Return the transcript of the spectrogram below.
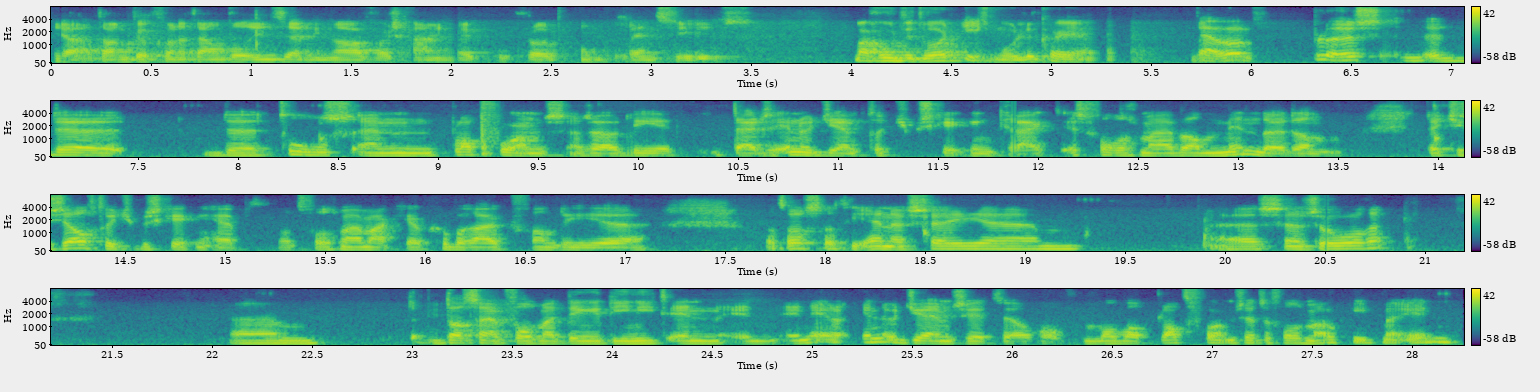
ja, het hangt ook van het aantal inzendingen af waarschijnlijk, hoe groot de concurrentie is. Maar goed, het wordt iets moeilijker. Ja, ja plus de, de tools en platforms en zo die je tijdens InnoJam tot je beschikking krijgt, is volgens mij wel minder dan dat je zelf tot je beschikking hebt. Want volgens mij maak je ook gebruik van die, uh, wat was dat, die NFC-sensoren. Um, uh, um, dat zijn volgens mij dingen die niet in, in, in InnoJam zitten, of, of mobile platform zitten volgens mij ook niet meer in.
